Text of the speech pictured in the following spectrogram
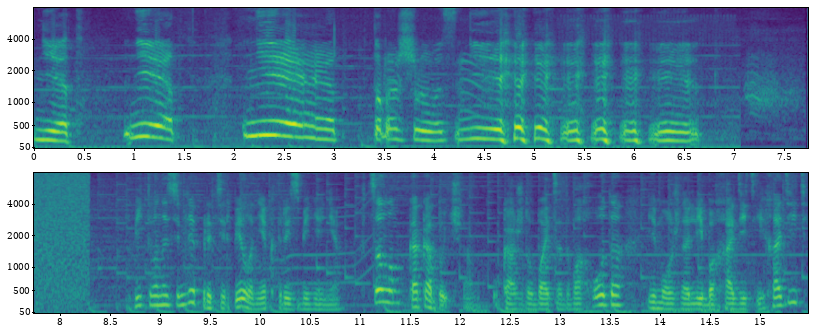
Нет, нет, нет, прошу вас, нет. Битва на земле претерпела некоторые изменения. В целом, как обычно, у каждого бойца два хода, и можно либо ходить и ходить,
